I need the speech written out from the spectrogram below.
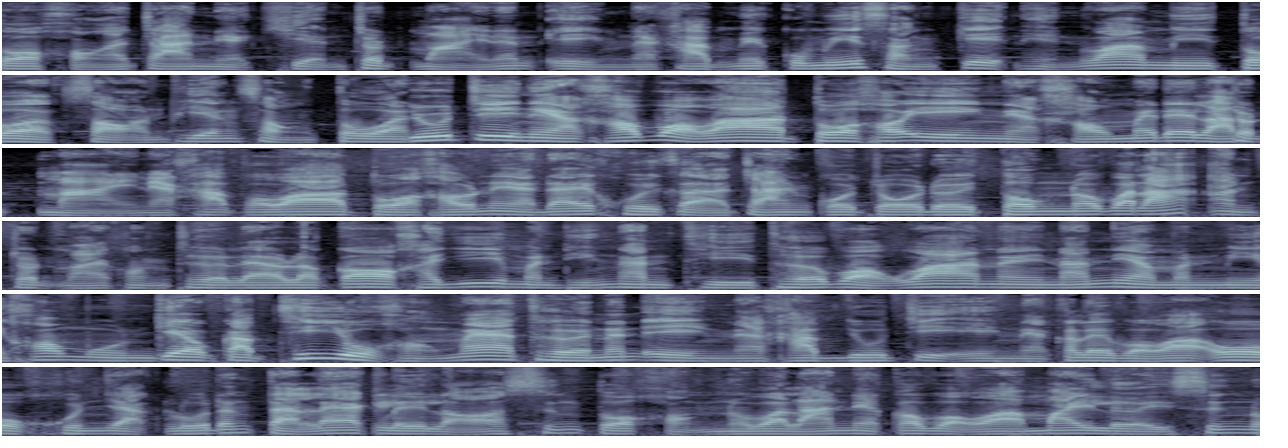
ตัวของอาจารย์เนี่ยเขียนจดหมายนั่นเองนะครับเมกุมิสังเกตเห็นว่ามีตัวอักษรเพียง 2 ตัวยูจิเนี่ยเขาบอกว่าตัวเขาเองเนี่ยเขาไม่ได้รับจดหมายนะครับเพราะว่าตัวเขาเนี่ยได้คุยกับอาจารย์โกโจ โดยตรงโนบาระอ่านจดหมายของเธอแล้ว แล้วก็ขยี้มันทิ้งทันที เธอบอกว่าในนั้นเนี่ยมันมีข้อมูลเกี่ยวกับที่อยู่ของแม่เธอนั่นเองนะครับยูจิเองเนี่ยก็เลยบอกว่าโอ้คุณอยากรู้ตั้งแต่แรกเลยเหรอ ซึ่งตัวของโนบาระเนี่ยก็บอกว่าไม่เลย ซึ่งโน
